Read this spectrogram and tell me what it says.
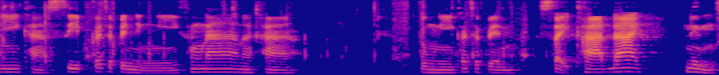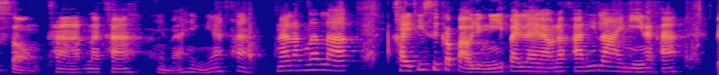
นี่ค่ะซิปก็จะเป็นอย่างนี้ข้างหน้านะคะ ตรงนี้ก็จะเป็นใส่คาร์ดได้ 1 2คาร์ดนะคะ เห็นไหมอย่างเงี้ยค่ะ น่ารักน่ารัก ใครที่ซื้อกระเป๋าอย่างนี้ไปแล้วนะคะ ที่ลายนี้นะคะ ไป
